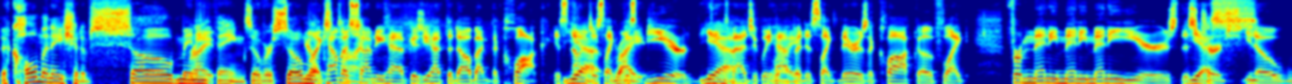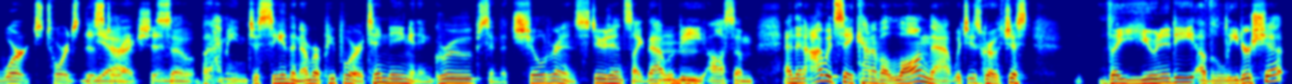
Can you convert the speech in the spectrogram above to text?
the culmination of so many right. things over so You're much. Like how time. much time do you have? Because you have to dial back the clock. It's not yeah, just like right. this year yeah, things magically happen. Right. It's like there is a clock of like for many many many years this yes. church you know worked towards this yeah. direction. So, but I mean, just seeing the number of people who are attending and in groups and the children and students like that mm-hmm. would be mm-hmm. awesome. And then I would say kind of along that, which is growth, just the unity of leadership,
